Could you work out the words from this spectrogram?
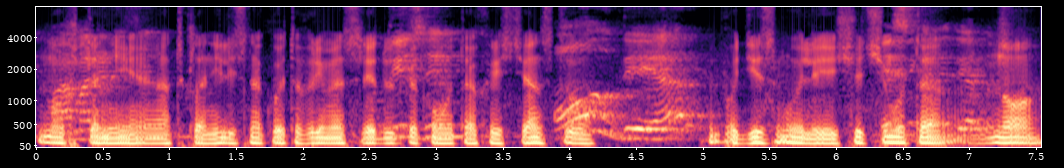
Может, они отклонились на какое-то время, следуют какому-то христианству, буддизму или еще чему-то, но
